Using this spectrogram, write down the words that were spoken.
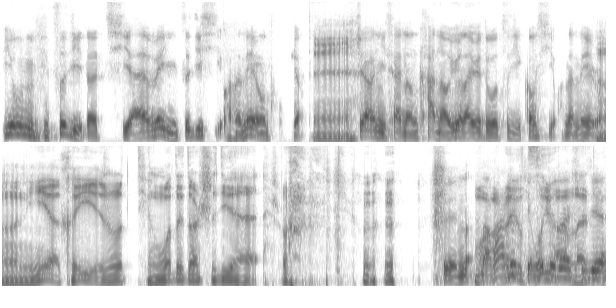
用你自己的钱为你自己喜欢的内容投票，对，这样你才能看到越来越多自己更喜欢的内容。嗯，你也可以说挺过这段时间，是吧？对，哪哪怕是挺过这段时间。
